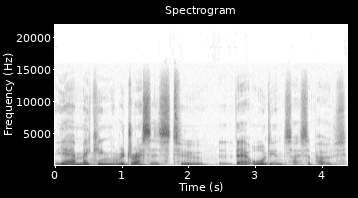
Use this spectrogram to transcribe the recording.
yeah, making redresses to their audience, I suppose.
